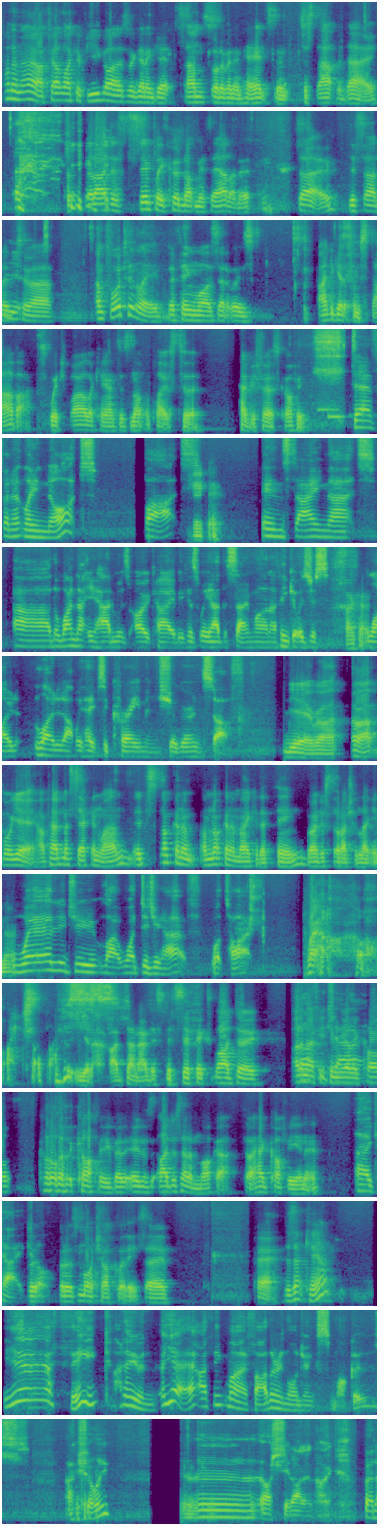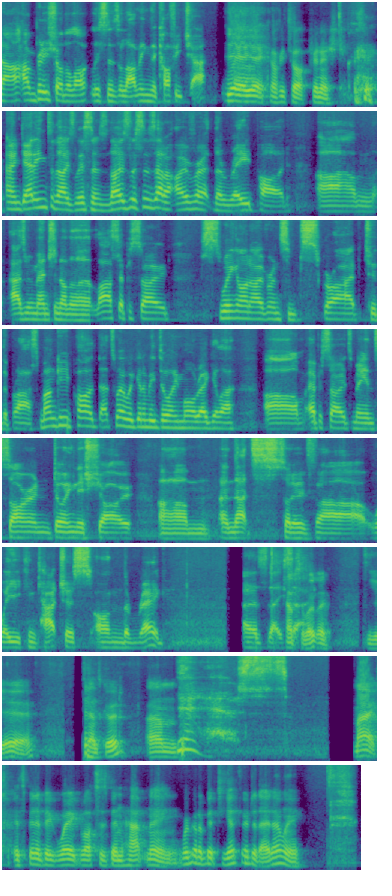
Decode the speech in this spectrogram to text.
I don't know. I felt like if you guys were going to get some sort of an enhancement to start the day, but I just simply could not miss out on it. So decided Yeah. to. Uh, unfortunately, the thing was that it was. I had to get it from Starbucks, which by all accounts is not the place to have your first coffee. Definitely not. But in saying that, uh, the one that you had was okay because we had the same one. I think it was just Okay. load, loaded up with heaps of cream and sugar and stuff. Yeah, right. All right. Well, yeah, I've had my second one. It's not gonna. I'm not gonna make it a thing, but I just thought I should let you know. Where did you like? What did you have? What type? Well, oh, I, you know, I don't know the specifics. Well, I do. I don't know if you Coffee can really call call it a coffee, but it was. I just had a mocha, so it had coffee in it, Okay, but, cool. but it was more chocolatey. So, yeah, does that count? Yeah, I think I don't even. Yeah, I think my father-in-law drinks mockers. Actually. Uh, oh shit, I don't know, but uh, I'm pretty sure the lo- listeners are loving the coffee chat. Yeah, yeah. Coffee talk finished. and getting to those listeners, those listeners that are over at the Read Pod, um, as we mentioned on the last episode, swing on over and subscribe to the Brass Monkey Pod. That's where we're going to be doing more regular um, episodes. Me and Soren doing this show. Um, and that's sort of uh, where you can catch us on the reg, as they say. Absolutely. Yeah. Sounds good. Um, Yes. mate, it's been a big week. Lots has been happening. We've got a bit to get through today, don't we?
